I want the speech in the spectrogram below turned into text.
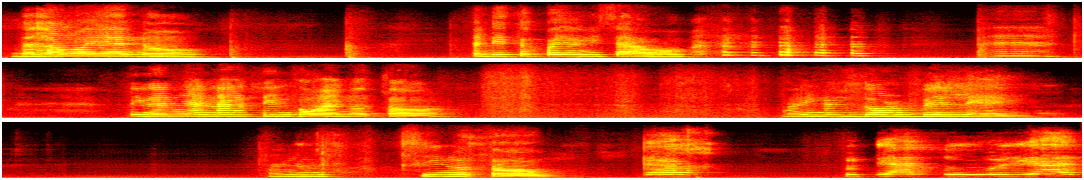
Dalawa yan, oh. Andito pa yung isa, oh. Tingnan nga natin kung ano to. May nag-doorbell eh. Ano? Sino to? Sulyat, sulyat.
